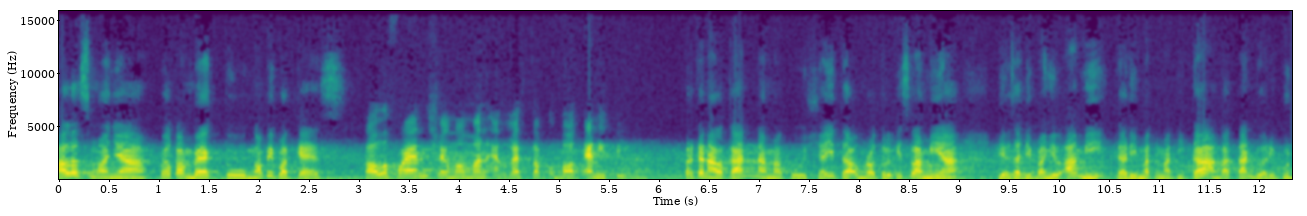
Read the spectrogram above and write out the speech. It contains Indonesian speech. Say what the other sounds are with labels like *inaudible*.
Halo semuanya, welcome back to Ngopi Podcast. Kalau friends, share moment and let's talk about anything. Perkenalkan, namaku Syahidah Umrotul Islamia, biasa dipanggil Ami dari Matematika Angkatan 2020.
